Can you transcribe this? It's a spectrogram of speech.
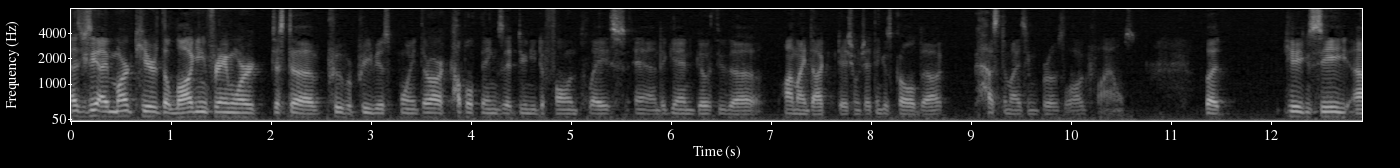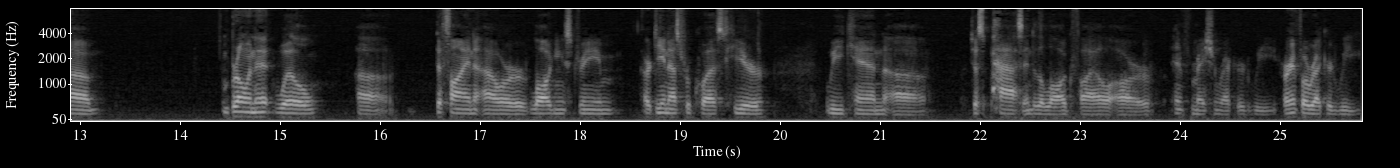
as you see, I marked here the logging framework just to prove a previous point. There are a couple things that do need to fall in place, and again, go through the online documentation, which I think is called uh, customizing Bros log files. But here you can see um, bro_init will uh, define our logging stream, our DNS request here. We can uh, just pass into the log file our information record, we, our info record we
